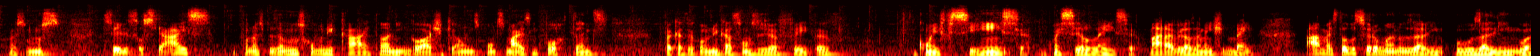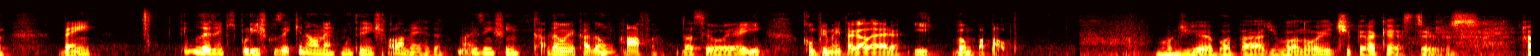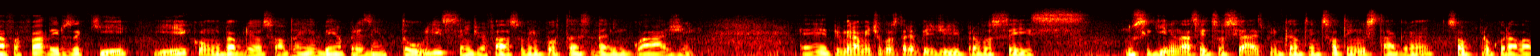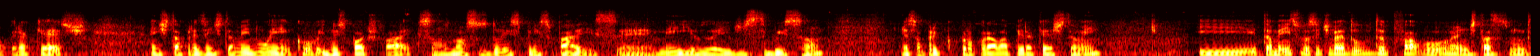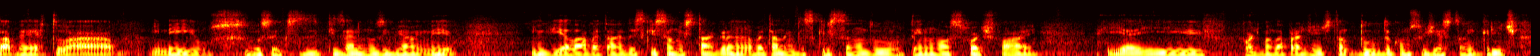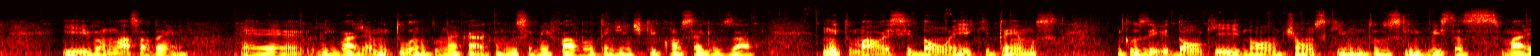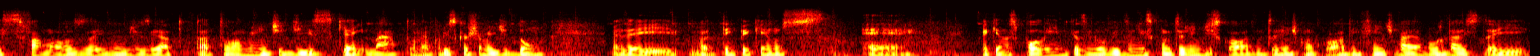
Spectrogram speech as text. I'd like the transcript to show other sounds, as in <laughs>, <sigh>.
Nós somos seres sociais, então nós precisamos nos comunicar. Então a língua eu acho que é um dos pontos mais importantes para que essa comunicação seja feita com eficiência, com excelência, maravilhosamente bem. Ah, mas todo ser humano usa, usa língua bem? Temos exemplos políticos aí que não, né? Muita gente fala merda. Mas enfim, cada um é cada um. Rafa, dá seu oi aí, cumprimenta a galera e vamos pra pauta. Bom dia, boa tarde, boa noite, Peracasters. Rafa Faleiros aqui e como o Gabriel Saldanha bem apresentou-lhes, a gente vai falar sobre a importância da linguagem. É, primeiramente eu gostaria de pedir para vocês nos seguirem nas redes sociais, por enquanto a gente só tem o Instagram, só procurar lá o Peracast. A gente está presente também no Anchor e no Spotify, que são os nossos dois principais é, meios aí de distribuição. É só procurar lá Peracast também. E também, se você tiver dúvida, por favor, a gente está muito aberto a e-mails. Se vocês quiserem nos enviar um e-mail, envia lá, vai estar tá na descrição no Instagram, vai estar tá na descrição do. tem no nosso Spotify. E aí pode mandar pra gente tanto dúvida como sugestão e crítica. E vamos lá, Saldanha. É, linguagem é muito amplo, né, cara? Como você bem falou, tem gente que consegue usar muito mal esse dom aí que temos Inclusive Don Noam Chomsky, um dos linguistas mais famosos aí, vamos dizer, atualmente, diz que é inato, né? Por isso que eu chamei de dom. Mas aí tem pequenos é, pequenas polêmicas envolvidas nisso que muita gente discorda, muita gente concorda. Enfim, a gente vai abordar isso daí,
